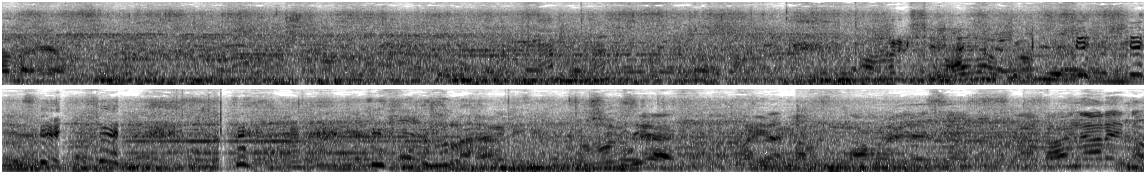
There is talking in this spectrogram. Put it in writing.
يلا يلا عمرك شي حاجه الله يعاونك مزيان انا رضا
